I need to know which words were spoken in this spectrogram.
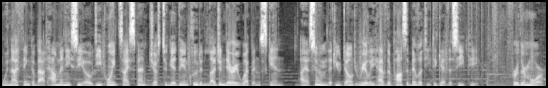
When I think about how many COD points I spent just to get the included legendary weapon skin, I assume that you don't really have the possibility to get the CP. Furthermore,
